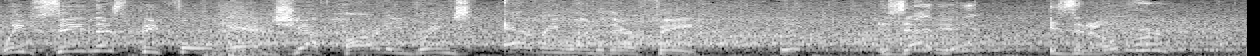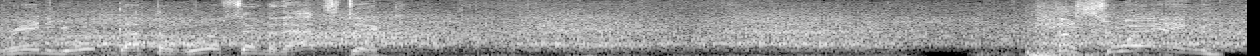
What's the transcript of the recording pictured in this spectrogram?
We've seen this before. And Jeff Hardy brings everyone to their feet. Is that it? Is it over? Randy Orton got the worst end of that stick. The swing.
